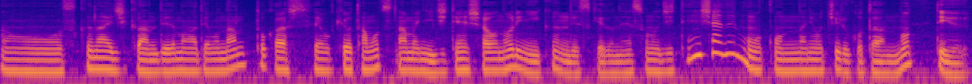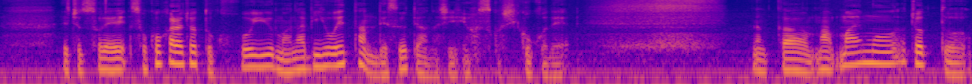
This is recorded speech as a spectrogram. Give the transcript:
少ない時間でまあでもなんとかしておきを保つために自転車を乗りに行くんですけどねその自転車でもこんなに落ちることあんのっていうでちょっとそれそこからちょっとこういう学びを得たんですって話を 少しここで。なんか、まあ、前もちょっと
